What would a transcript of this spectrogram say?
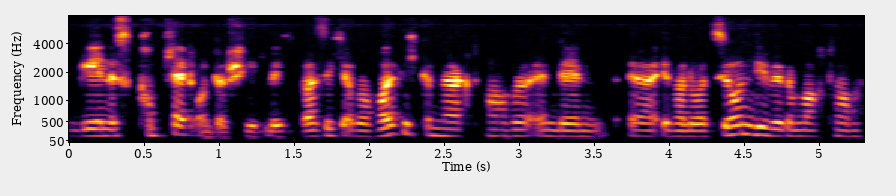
gehen, ist komplett unterschiedlich. Was ich aber häufig gemerkt habe in den äh, Evaluationen, die wir gemacht haben,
